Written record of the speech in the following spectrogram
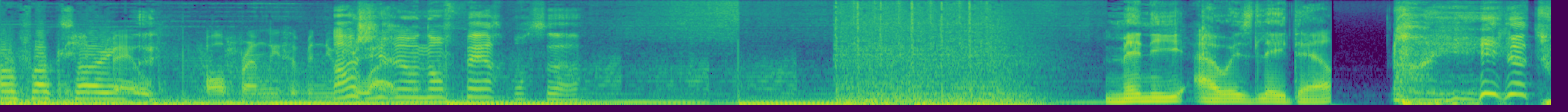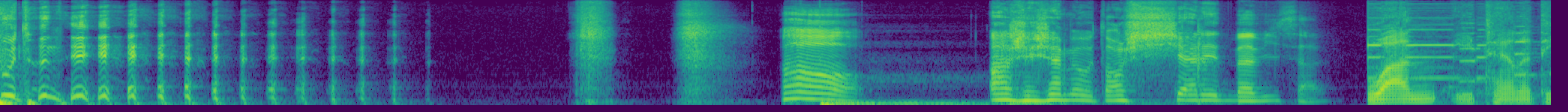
Oh fuck, sorry. All friendlies have been Ah, neutralized. j'irai en enfer pour ça. Many hours later. Il a tout donné. Oh. Oh, j'ai jamais autant chialé de ma vie, ça. One eternity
